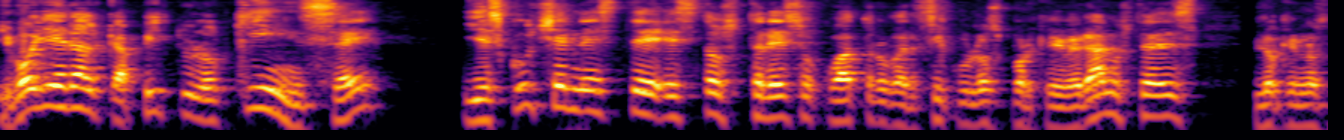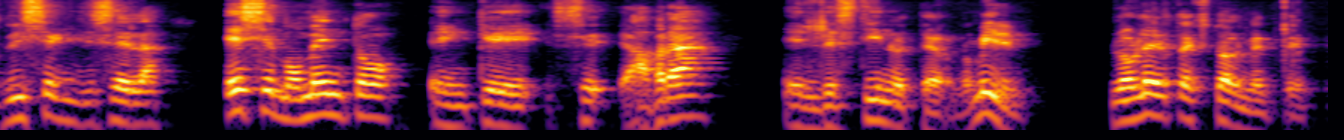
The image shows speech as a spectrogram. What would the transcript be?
Y voy a ir al capítulo 15 y escuchen este, estos tres o cuatro versículos porque verán ustedes lo que nos dice Gisela, ese momento en que se, habrá el destino eterno. Miren, lo leo textualmente.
